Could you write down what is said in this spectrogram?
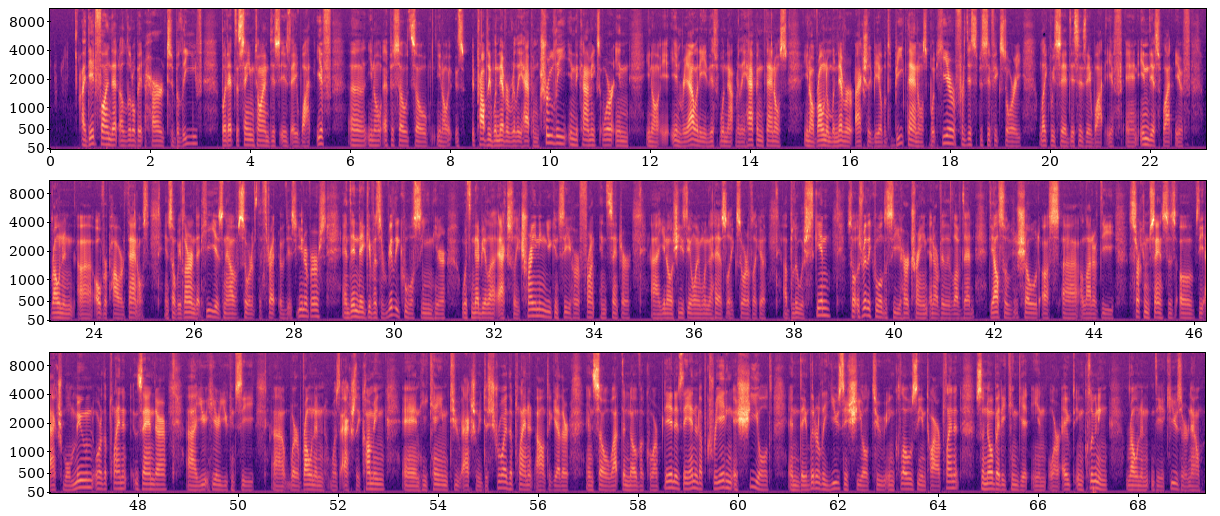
I did find that a little bit hard to believe, but at the same time, this is a what if, uh, you know, episode. So you know, it probably would never really happen truly in the comics or in you know in reality. This would not really happen. Thanos, you know, Ronan would never actually be able to beat Thanos. But here, for this specific story, like we said, this is a what if, and in this what if, Ronan uh, overpowered Thanos, and so we learn that he is now sort of the threat of this universe. And then they give us a really cool scene here with Nebula actually training. You can see her front and center. Uh, you know, she's the only one that has like sort of like a, a bluish skin. So it was really cool to see her trained, and I really loved that. They also showed us uh, a lot of the circumstances of the actual moon or the planet Xandar. Uh, you here you can see uh, where Ronan was actually coming, and he came to actually destroy the planet altogether. And so what the Nova Corps did is they ended up creating a shield and they literally used this shield to enclose the entire planet so nobody can get in or out, including Ronan the Accuser. Now,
